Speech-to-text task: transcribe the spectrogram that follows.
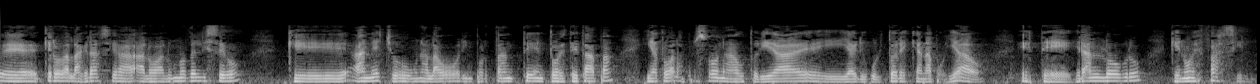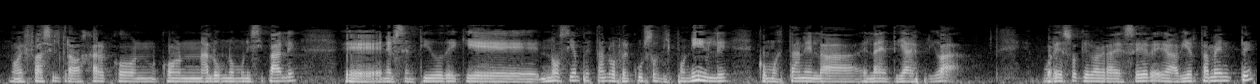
eh, quiero dar las gracias a los alumnos del liceo que han hecho una labor importante en toda esta etapa y a todas las personas, autoridades y agricultores que han apoyado este gran logro que no es fácil, no es fácil trabajar con, alumnos municipales eh, en el sentido de que no siempre están los recursos disponibles como están en, las entidades privadas. Por eso quiero agradecer abiertamente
